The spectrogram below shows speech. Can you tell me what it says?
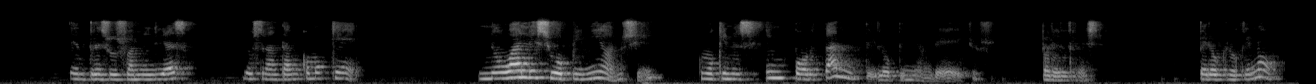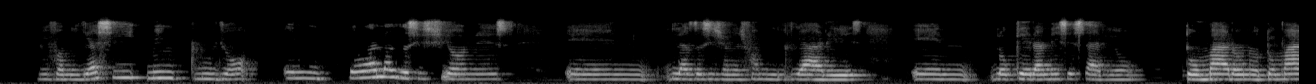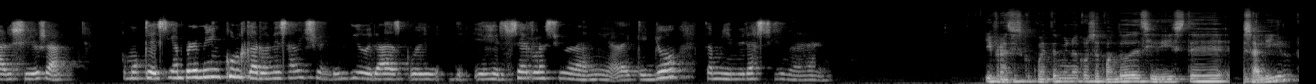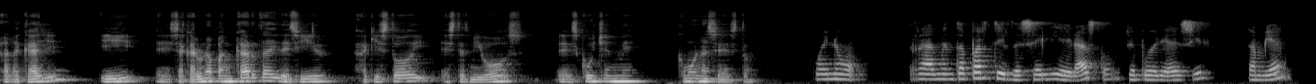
entre sus familias los tratan como que no vale su opinión, ¿sí? Como que no es importante la opinión de ellos para el resto. Pero creo que no. Mi familia sí me incluyó en todas las decisiones, en las decisiones familiares, en lo que era necesario tomar o no tomar, sí, o sea, como que siempre me inculcaron esa visión del liderazgo, de, ejercer la ciudadanía, de que yo también era ciudadana. Y Francisco, cuéntame una cosa, ¿cuándo decidiste salir a la calle y eh, sacar una pancarta y decir, aquí estoy, esta es mi voz, escúchenme. ¿Cómo nace esto? Bueno, realmente a partir de ese liderazgo, se podría decir también.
